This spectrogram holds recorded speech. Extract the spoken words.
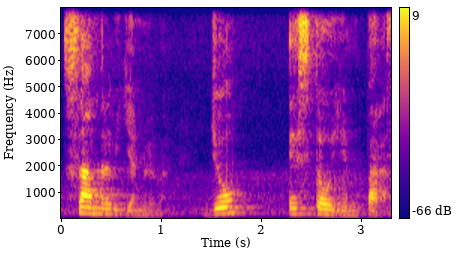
Sandra Villanueva, yo estoy en paz.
